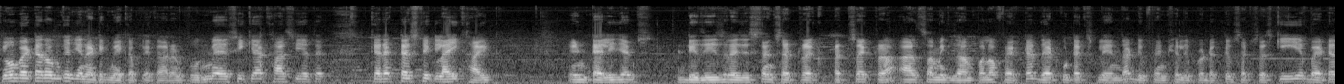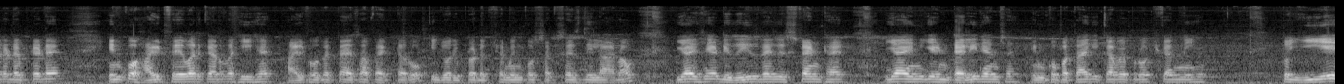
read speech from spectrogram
क्यों बेटर है? उनके जेनेटिक मेकअप के कारण। तो उनमें ऐसी क्या खासियत है? Characteristic like height intelligence disease resistance etc are some example of factor that could explain the differential reproductive success कि ये बेटर अडेप्टेड है, इनको हाइट फेवर कर रही है। हाइट हो सकता है ऐसा फैक्टर हो कि जो रिप्रोडक्शन में इनको सक्सेस दिला रहा हो, या इसे डिज़ीज़ रेजिस्टेंट है, या इनकी इंटेलिजेंस है, इनको पता है कि कब अप्रोच करनी है। तो ये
